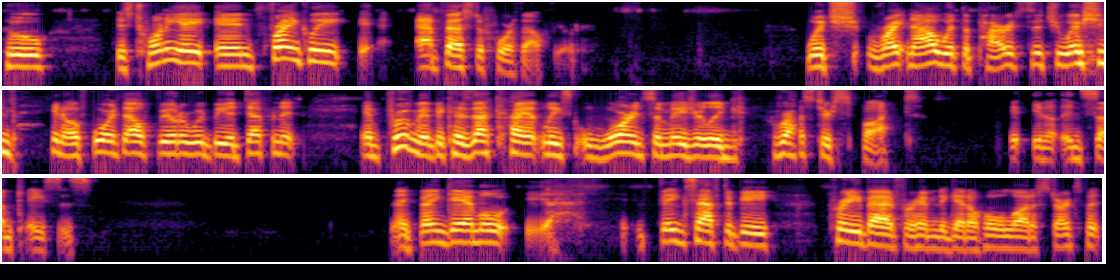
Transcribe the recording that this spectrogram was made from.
who is 28 and frankly, at best, a fourth outfielder. Which right now with the Pirates situation, you know, a fourth outfielder would be a definite improvement because that guy at least warrants a major league roster spot. You know, in some cases. Like Ben Gamel, things have to be pretty bad for him to get a whole lot of starts, but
